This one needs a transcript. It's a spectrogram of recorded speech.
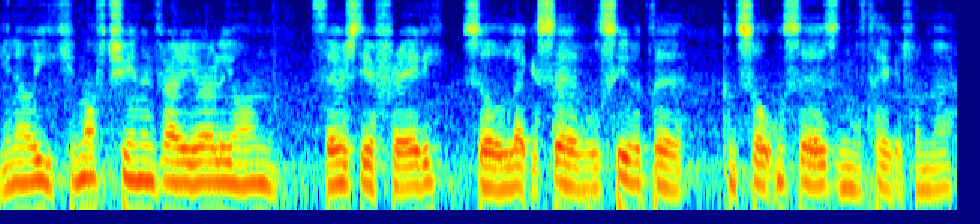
You know, he came off training very early on Thursday or Friday. So, like I said, we'll see what the consultant says and we'll take it from there.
